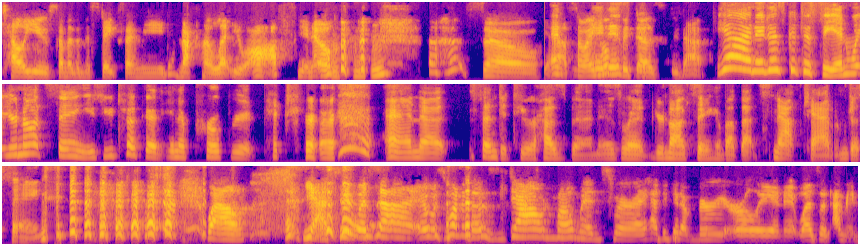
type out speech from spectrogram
tell you some of the mistakes I made. I'm not going to let you off, you know? Mm-hmm. so, yeah, and so I hope it does do that. Yeah, and it is good to see. And what you're not saying is you took an inappropriate picture and uh, sent it to your husband is what you're not saying about that Snapchat. I'm just saying. wow. Yes, it was uh it was one of those down moments where I had to get up very early and it wasn't I mean,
